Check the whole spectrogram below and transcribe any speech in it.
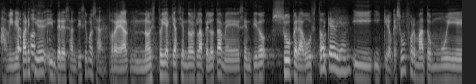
A mí me ha parecido interesantísimo, o sea, real- no estoy aquí haciéndoos la pelota, me he sentido súper a gusto. Ay, qué bien. Y, y creo que es un formato muy,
